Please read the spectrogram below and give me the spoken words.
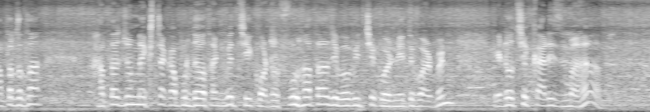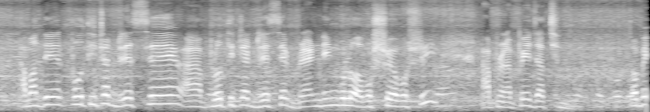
হাতাটা হাতার জন্য এক্সট্রা কাপড় দেওয়া থাকবে থ্রি কোয়ার্টার ফুল হাতা, যেভাবে ইচ্ছে করে নিতে পারবেন। এটা হচ্ছে কারিজমা হ্যাঁ? আমাদের প্রতিটা ড্রেসে প্রতিটা ড্রেসের ব্র্যান্ডিংগুলো অবশ্যই অবশ্যই আপনারা পেয়ে যাচ্ছেন। তবে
